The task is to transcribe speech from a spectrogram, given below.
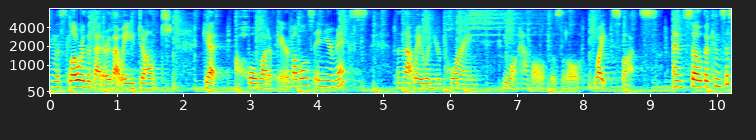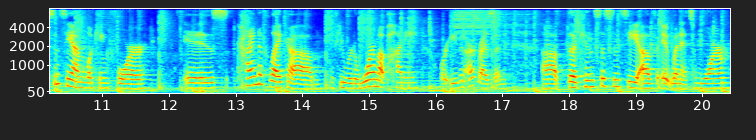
And the slower the better, that way you don't get a whole lot of air bubbles in your mix. And that way when you're pouring, you won't have all of those little white spots. And so the consistency I'm looking for is kind of like um, if you were to warm up honey or even art resin. Uh, the consistency of it when it's warm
